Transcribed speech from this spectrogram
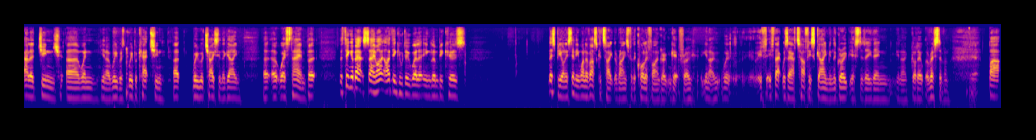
a la Ginge, uh, when you know we was we were catching, uh, we were chasing the game at, at West Ham. But the thing about Sam, I, I think he'll do well at England because. Let's be honest. Any one of us could take the reins for the qualifying group and get through. You know, if if that was our toughest game in the group yesterday, then you know, God help the rest of them. Yeah. But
